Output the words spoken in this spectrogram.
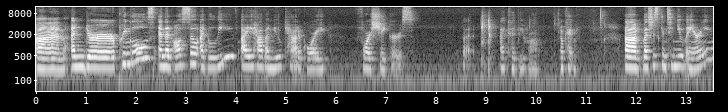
um, under Pringles. And then also, I believe I have a new category for shakers, but I could be wrong. Okay, um, let's just continue layering.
